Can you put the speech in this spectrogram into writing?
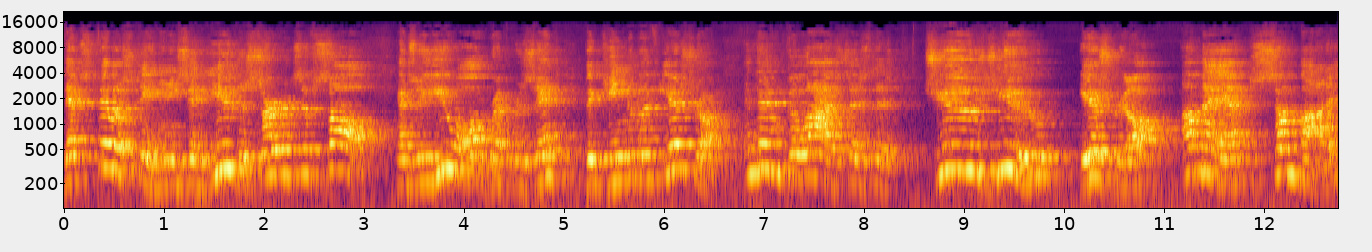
that's Philistine. And he said, You, the servants of Saul. And so you all represent the kingdom of Israel. And then Goliath says this Choose you, Israel, a man, somebody,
